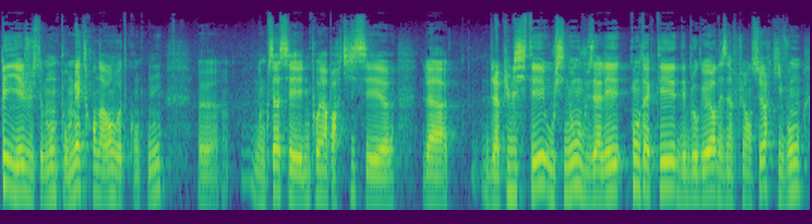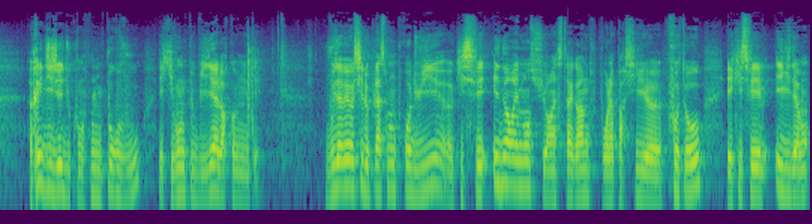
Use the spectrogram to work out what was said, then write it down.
payer justement pour mettre en avant votre contenu. donc ça c'est une première partie, c'est la de la publicité ou sinon vous allez contacter des blogueurs, des influenceurs qui vont rédiger du contenu pour vous et qui vont le publier à leur communauté. Vous avez aussi le placement de produits euh, qui se fait énormément sur Instagram pour la partie euh, photo et qui se fait évidemment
